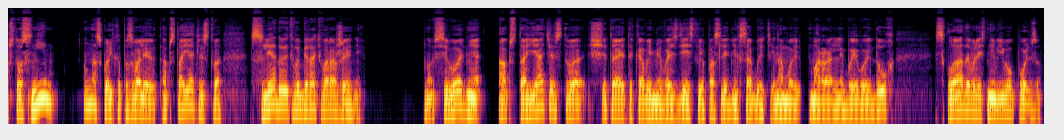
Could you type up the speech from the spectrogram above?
что с ним, насколько позволяют обстоятельства, следует выбирать выражение. Но сегодня обстоятельства, считая таковыми воздействия последних событий на мой моральный боевой дух, складывались не в его пользу.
